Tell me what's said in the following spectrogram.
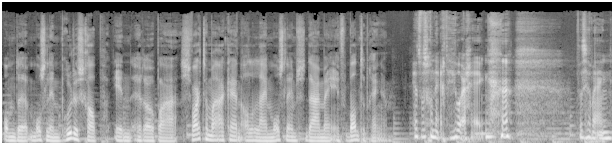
om de moslimbroederschap in Europa zwart te maken en allerlei moslims daarmee in verband te brengen. Het was gewoon echt heel erg eng. het was heel eng.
